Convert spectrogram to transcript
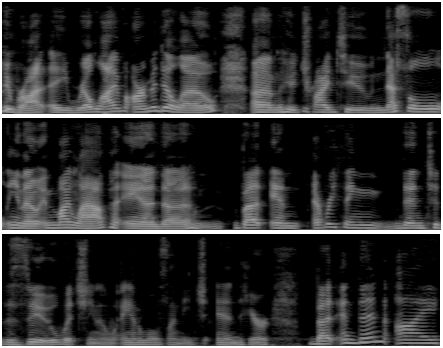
who brought a real live armadillo um, who tried to nestle, you know, in my lap. And, uh, but, and everything then to the zoo, which, you know, animals on each end here. But, and then I,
